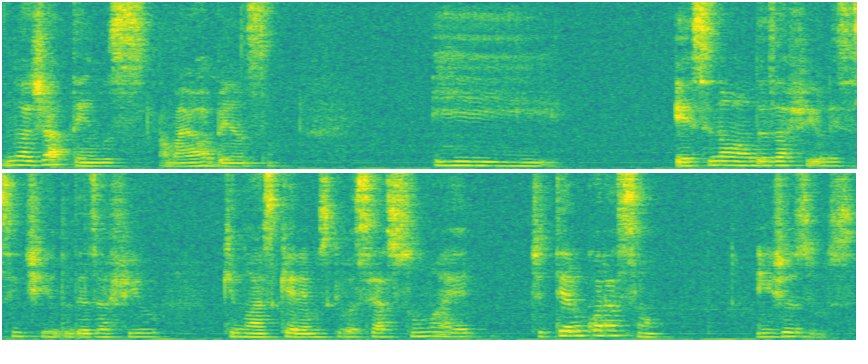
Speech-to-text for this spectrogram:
Nós já temos a maior bênção. E esse não é um desafio nesse sentido. O desafio que nós queremos que você assuma é de ter um coração em Jesus,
